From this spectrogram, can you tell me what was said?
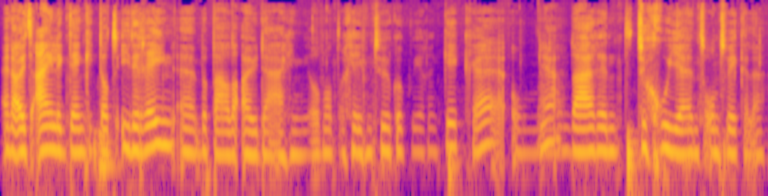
En uiteindelijk denk ik dat iedereen een bepaalde uitdaging wil. Want dat geeft natuurlijk ook weer een kick hè, om, Ja. om daarin te groeien en te ontwikkelen.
